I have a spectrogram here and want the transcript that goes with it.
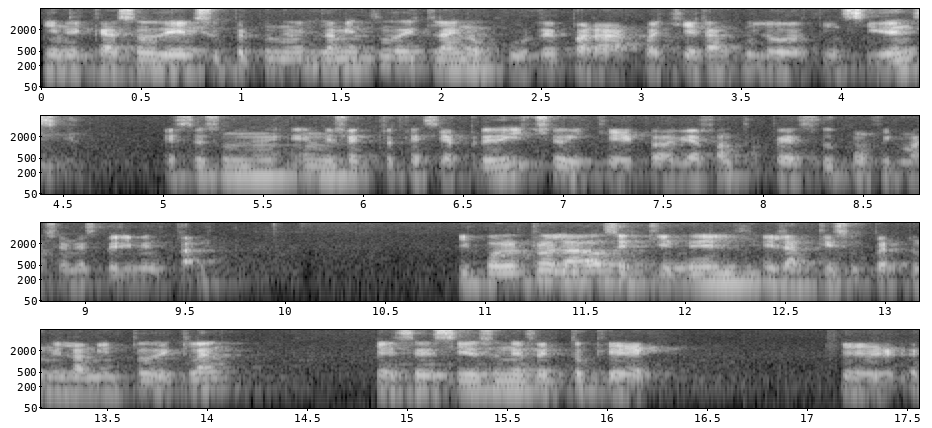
y en el caso del supertunelamiento de Klein ocurre para cualquier ángulo de incidencia. Esto es un, un efecto que se ha predicho y que todavía falta pues, su confirmación experimental. Y por otro lado se tiene el, el antisupertunelamiento de Klein. Ese sí es un efecto que, que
